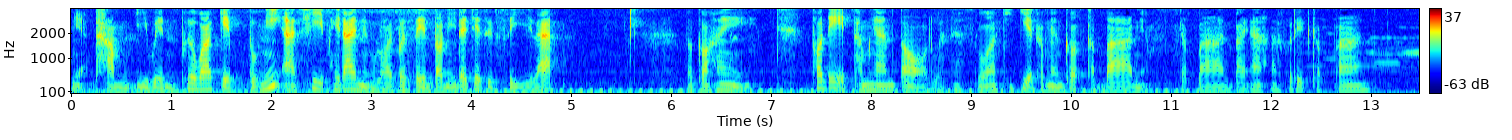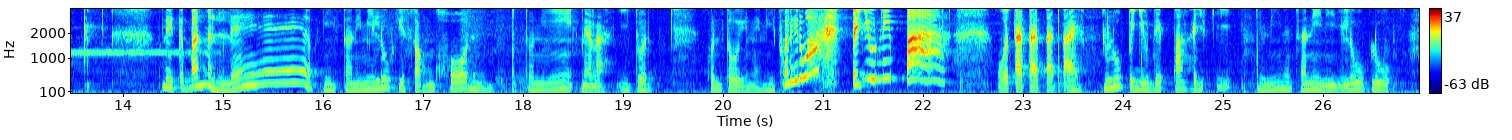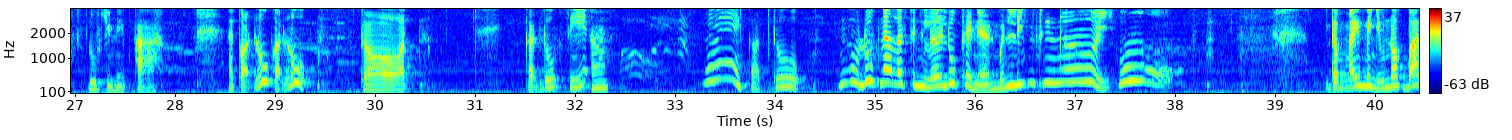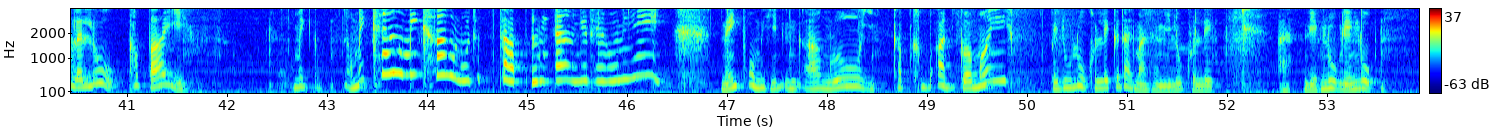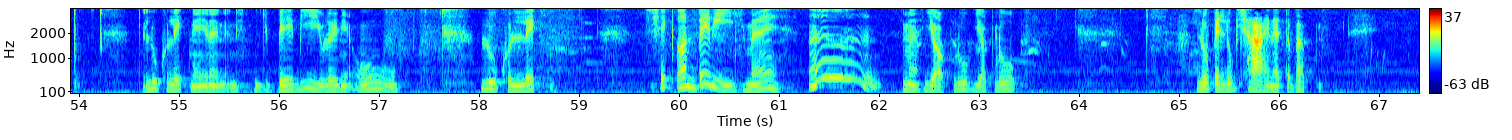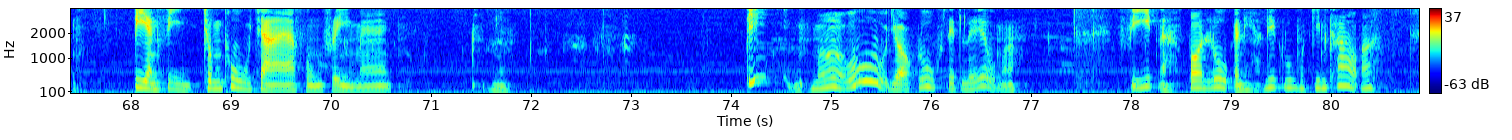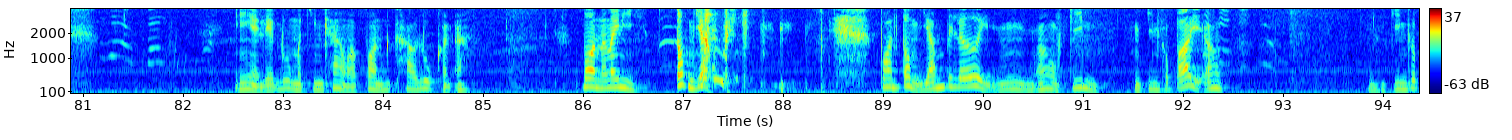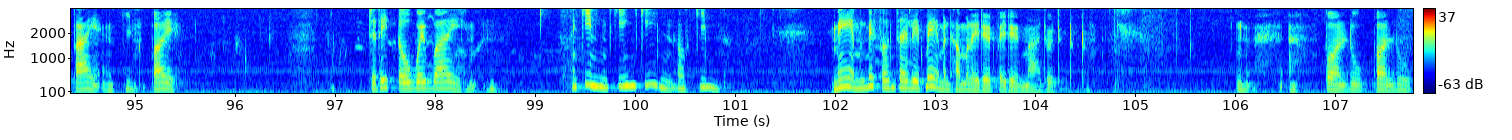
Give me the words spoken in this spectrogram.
เนี่ยทำอีเวนต์เพื่อว่าเก็บตรงนี้อาชีพให้ได้ 100%ตอนนี้ได้ 74 แล้ว แล้วก็ให้ พ่อเดชทำงานต่อหรือว่าหรือว่าขี้เกียจทำงานก็กลับบ้านเนี่ยกลับบ้านไปอะพ่อเดชกลับบ้านพ่อเดชกลับบ้านเหมือนแล้วนี่ตอนนี้มีลูกอยู่สองคน ตัวนี้เนี่ยล่ะอีตัวคนโตอยู่ไหนนี่พ่อเดชว่าไปอยู่ในป่าโอ้ตายตายตายตายลูกไปอยู่ในป่าอยู่อีอยู่นี่นะจ๊ะนี่นี่ลูกลูกลูกอยู่ในป่าอะกอดลูกกอดลูกกอดกอดลูกสิเอาเอ้ยกอดลูก ลูกน่ารักจังเลย ลูกใครเนี่ยเหมือนลิงจังเลยโอ้ทำไมไม่อยู่นอกบ้านล่ะลูกเข้าไป ไม่เอาไม่เข้าไม่เข้าหนูจะจับอึ่งอ่างอยู่แถวนี้ไหนผมไม่เห็นอึ่งอ่างเลยกลับเข้าบ้านดีกว่าไหมไปดูลูกคนเล็กก็ได้มาทางนี้ลูกคนเล็กอะเลี้ยงลูกเลี้ยงลูก ลูกคนเล็กไหนไหนไหนเบบี้อยู่เลยเนี่ย โอ้ลูกคนเล็กเช็คออนเบบี้มเออมาหยอกลูกหยอกลูก ลูกเป็นลูกชายนะ แต่แบบเปียงสีชมพูจ้าฝุงฟริงมากจี้มาโอ้หยอกลูกเสร็จแล้วมาฟีดอะป้อนลูกอันนี้เรียกลูกมากินข้าวอะนี่เรียกลูกมากินข้าวอะป้อนข้าวลูกก่อนอะป้อนอะไรนี่ ต้มยำป้อนต้มยำไปเลยอืมเอากิน กินเข้าไป เอ้า กินเข้าไปกินเข้าไป จะได้โตไวๆกินกินกินเอากิน แม่มันไม่สนใจเลยแม่มันทำอะไรเดินไปเดินมาดูดูดูป้อนลูกป้อนลูก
